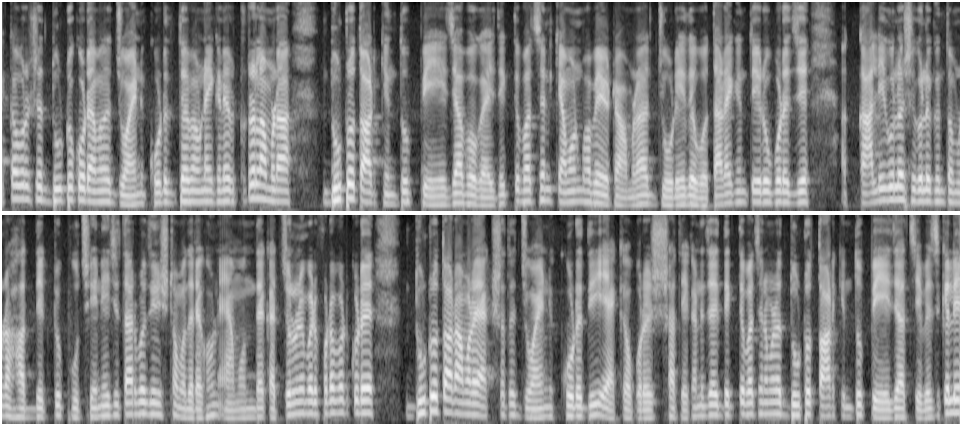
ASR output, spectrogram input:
একেবারে সাথে দুটো করে আমাদের জয়েন করে দিতে হবে। আমরা এখানে টোটাল আমরা দুটো তার কিন্তু পেয়ে যাব গাইজ দেখতে পাচ্ছেন কেমনভাবে এটা আমরা জড়িয়ে দেবো। তারা কিন্তু এর উপরে যে কালিগুলো, সেগুলো কিন্তু আমরা হাত দিয়ে একটু পুছিয়ে নিয়েছি। তারপর জিনিসটা আমাদের এখন এমন দেখাচ্ছে। চলুন এবার ফটাফট করে দুটো তার আমরা একসাথে জয়েন করে দিই একে অপরের সাথে। এখানে যাই, দেখতে পাচ্ছেন আমরা দুটো তার কিন্তু পেয়ে যাচ্ছি। বেসিক্যালি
